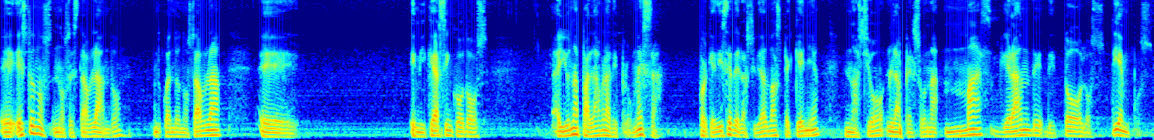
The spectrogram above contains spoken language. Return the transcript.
Eh, esto nos, nos está hablando, cuando nos habla eh, en Miqueas 5.2, hay una palabra de promesa, porque dice de la ciudad más pequeña nació la persona más grande de todos los tiempos.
